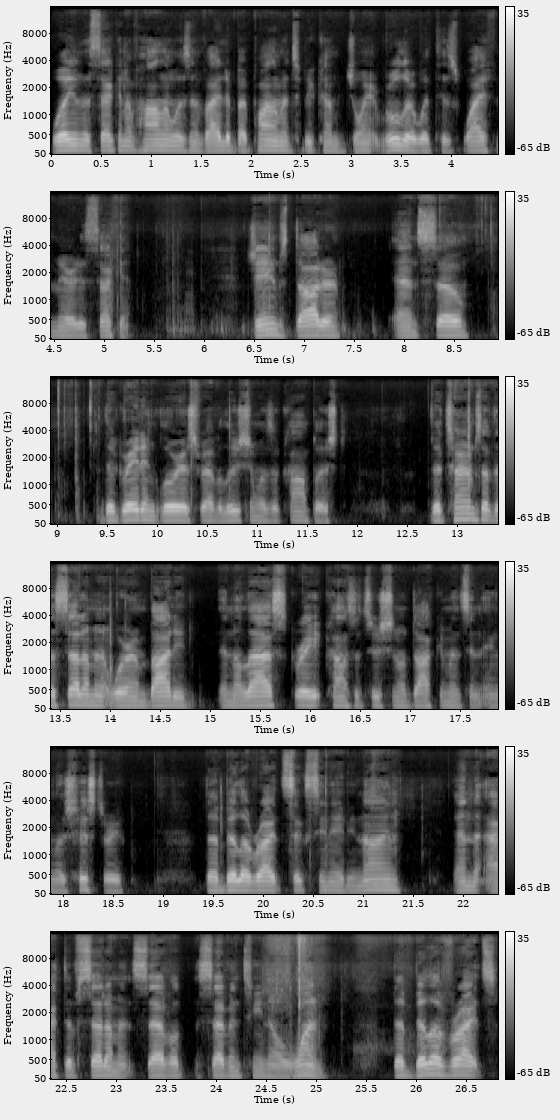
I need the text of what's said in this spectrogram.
William II of Holland was invited by Parliament to become joint ruler with his wife Mary II, James' daughter, and so the great and glorious revolution was accomplished. The terms of the settlement were embodied in the last great constitutional documents in English history the Bill of Rights 1689 and the Act of Settlement 1701. The Bill of Rights.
